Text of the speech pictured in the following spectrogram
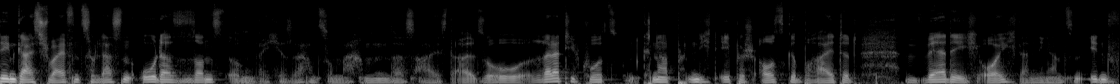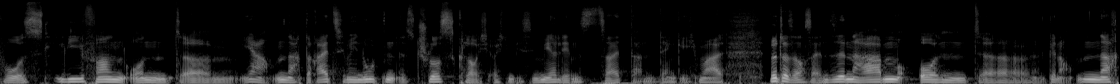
den Geist schweifen zu lassen oder sonst irgendwelche Sachen zu machen. Das heißt also relativ kurz und knapp, nicht episch ausgebreitet, werde ich euch dann die ganzen Infos liefern und ähm, ja, nach 13 Minuten ist Schluss, klaue ich euch ein bisschen mehr Lebenszeit, dann denke ich mal, wird das auch seinen Sinn haben und äh, genau, nach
